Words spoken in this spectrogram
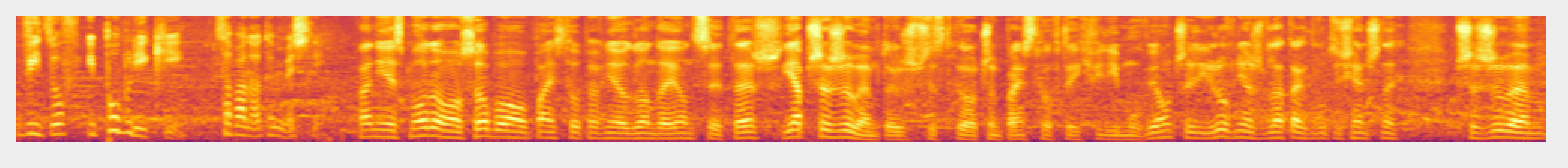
widzów i publiki. Co Pan o tym myśli? Pani jest młodą osobą, Państwo pewnie oglądający też. Ja przeżyłem to już wszystko, o czym Państwo w tej chwili mówią, czyli również w latach 2000 przeżyłem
